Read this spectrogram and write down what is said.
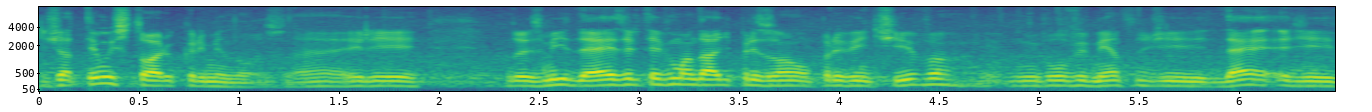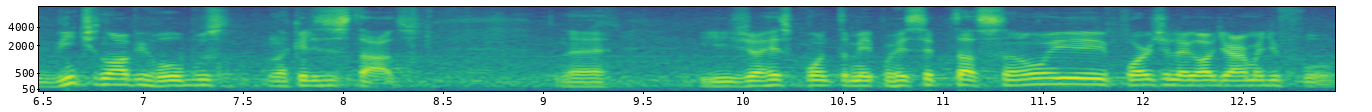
já tem um histórico criminoso. Né? Ele em 2010 ele teve mandado de prisão preventiva, no envolvimento de, 10, de 29 roubos naqueles estados. Né? E já responde também por receptação e porte ilegal de arma de fogo.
